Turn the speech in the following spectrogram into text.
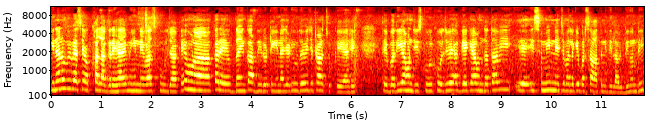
ਇਹਨਾਂ ਨੂੰ ਵੀ ਵੈਸੇ ਔਖਾ ਲੱਗ ਰਿਹਾ ਹੈ ਮਹੀਨੇ ਬਾਅਦ ਸਕੂਲ ਜਾ ਕੇ। ਹੁਣ ਘਰੇ ਉਦਾਂ ਹੀ ਘਰ ਦੀ ਰੁਟੀਨ ਹੈ ਜਿਹੜੀ, ਉਹਦੇ ਵਿੱਚ ਢਲ ਚੁੱਕੇ ਆ ਇਹ। ਤੇ ਵਧੀਆ ਹੁਣ ਜੀ ਸਕੂਲ ਖੁੱਲ ਜਵੇ। ਅੱਗੇ ਕਿਆ ਹੁੰਦਾ ਤਾਂ ਵੀ ਇਹ- ਇਸ ਮਹੀਨੇ 'ਚ ਮਤਲਬ ਕਿ ਬਰਸਾਤ ਨਹੀਂ ਤੀ ਲੱਗਦੀ ਹੁੰਦੀ।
